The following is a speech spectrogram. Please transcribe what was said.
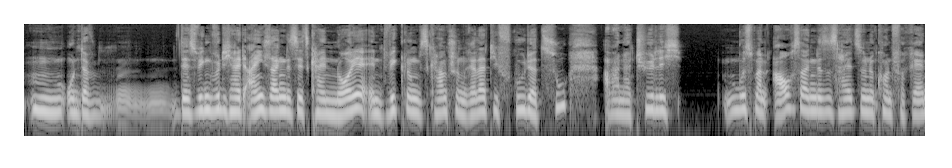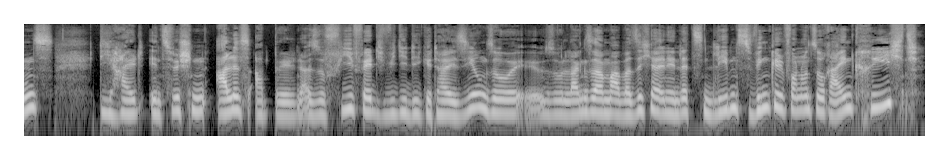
Mm, und da, deswegen würde ich halt eigentlich sagen, das ist jetzt keine neue Entwicklung, das kam schon relativ früh dazu. Aber natürlich muss man auch sagen, das ist halt so eine Konferenz, die halt inzwischen alles abbilden. Also vielfältig wie die Digitalisierung so, so langsam, aber sicher in den letzten Lebenswinkel von uns so reinkriecht.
